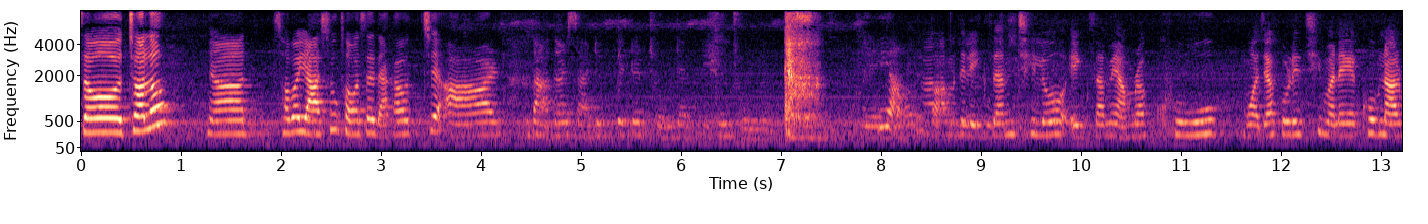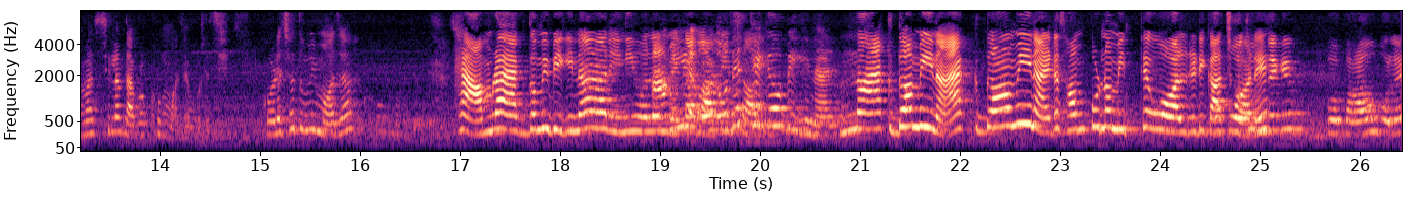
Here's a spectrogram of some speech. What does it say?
সো চলো সবাই আসুক সবার সাথে দেখা হচ্ছে আর দাদার সার্টিফিকেটের ছবিটা ভীষণ সুন্দর। আমাদের এক্সাম ছিল এক্সামে আমরা খুব মজা করেছি মানে খুব নার্ভাস ছিলাম তারপর খুব মজা করেছি। করেছ তুমি মজা? হ্যাঁ আমরা একদমই বিগিনার আর ইনি হলেন artist ওদের থেকেও বিগিনার না একদমই না একদমই না এটা সম্পূর্ণ মিথ্যে ও অলরেডি কাজ প্রথম করে। থেকে ভাউ বলে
